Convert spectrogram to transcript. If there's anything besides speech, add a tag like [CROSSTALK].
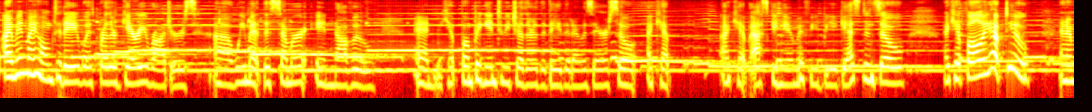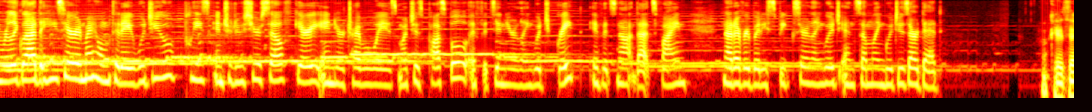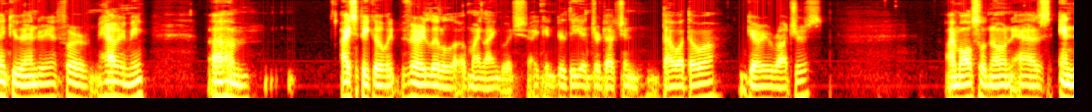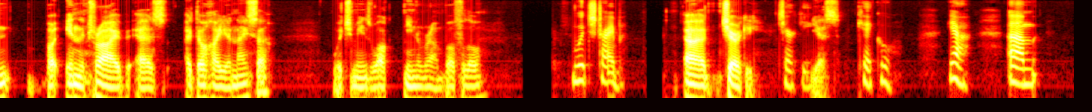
I'm in my home today with brother Gary Rogers. Uh, we met this summer in Nauvoo, and we kept bumping into each other the day that I was there. So I kept, I kept asking him if he'd be a guest, and so I kept following up too. And I'm really glad that he's here in my home today. Would you please introduce yourself, Gary, in your tribal way as much as possible? If it's in your language, great. If it's not, that's fine. Not everybody speaks their language, and some languages are dead. Okay, thank you, Andrea, for having me. Um, I speak very little of my language. I can do the introduction, Dawa Dawa, Gary Rogers. I'm also known as in but in the tribe as Adoha Yanaisa, which means walking around buffalo. Which tribe? Uh, Cherokee. Cherokee. Yes. Okay, cool. Yeah. Um,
